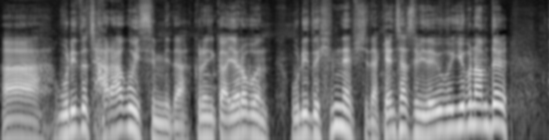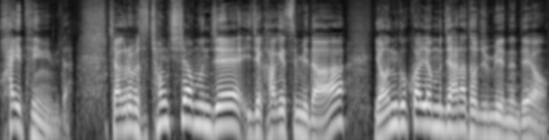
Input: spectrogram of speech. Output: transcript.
아, 우리도 잘하고 있습니다. 그러니까 여러분, 우리도 힘냅시다. 괜찮습니다. 유부- 유부남들 화이팅입니다. 자, 그러면서 청취자 문제 이제 가겠습니다. 연극 관련 문제 하나 더 준비했는데요.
